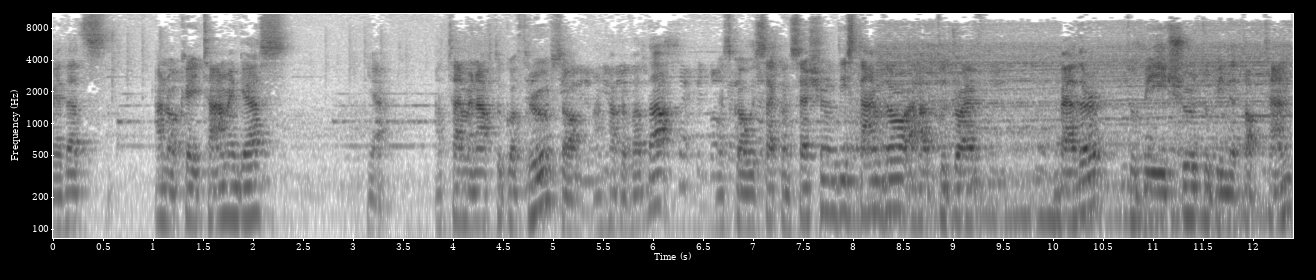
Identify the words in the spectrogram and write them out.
Okay, that's an okay time, I guess. Yeah, a time enough to go through, so I'm happy about that. Let's go with second session. This time though, I have to drive better to be sure to be in the top 10.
